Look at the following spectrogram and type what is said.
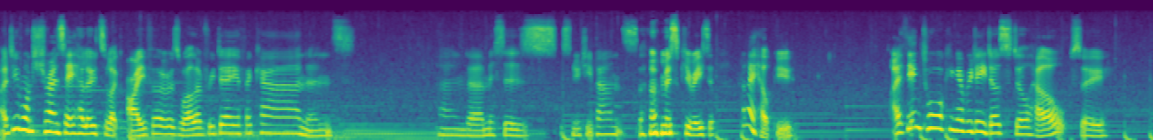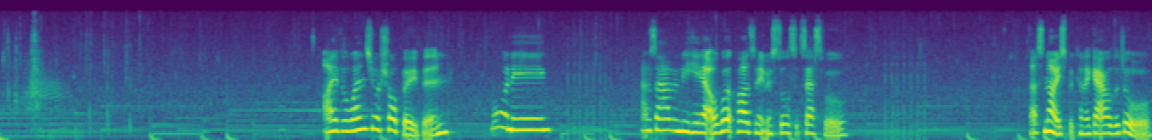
I do want to try and say hello to like Ivor as well every day if I can and and uh, Mrs. Snooty Pants, Miss Curator, can I help you? I think talking every day does still help, so... Ivor, when's your shop open? Morning! Thanks for having me here. I'll work hard to make my store successful. That's nice, but can I get out the door?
